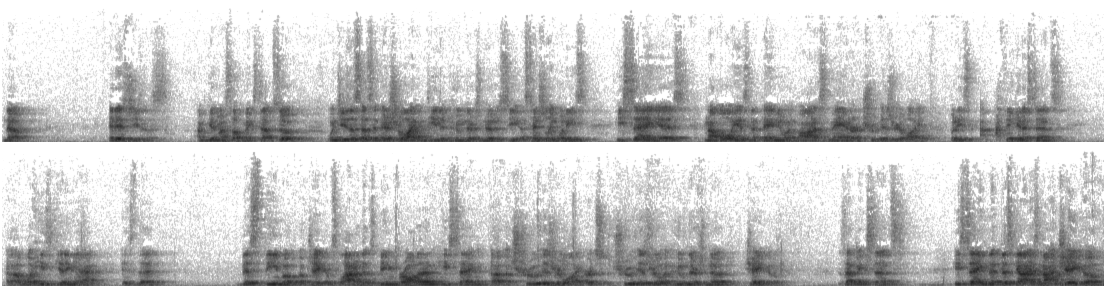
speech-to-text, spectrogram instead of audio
no, it is Jesus. I'm getting myself mixed up. So when Jesus says an Israelite indeed in whom there's no deceit, essentially what he's he's saying is not only is Nathaniel an honest man or a true Israelite, but he's I think in a sense uh, what he's getting at is that this theme of, of, Jacob's ladder that's being brought in, he's saying uh, a true Israelite or it's a true Israel in whom there's no Jacob. Does that make sense? He's saying that this guy is not Jacob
